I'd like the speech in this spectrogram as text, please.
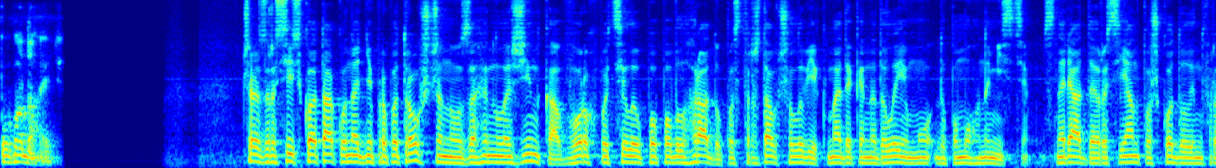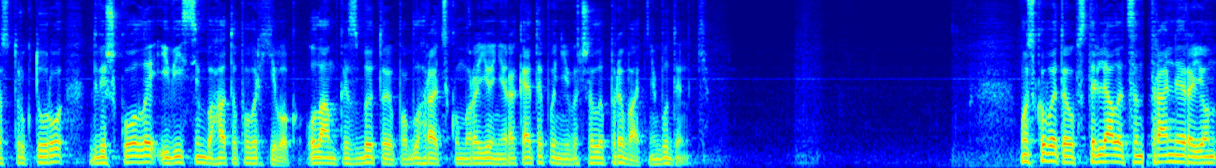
попадають. Через російську атаку на Дніпропетровщину загинула жінка. Ворог поцілив по Павлограду. Постраждав чоловік. Медики надали йому допомогу на місці. Снаряди росіян пошкодили інфраструктуру, дві школи і вісім багатоповерхівок. Уламки збитої в Павлоградському районі ракети понівечили приватні будинки. Московити обстріляли центральний район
